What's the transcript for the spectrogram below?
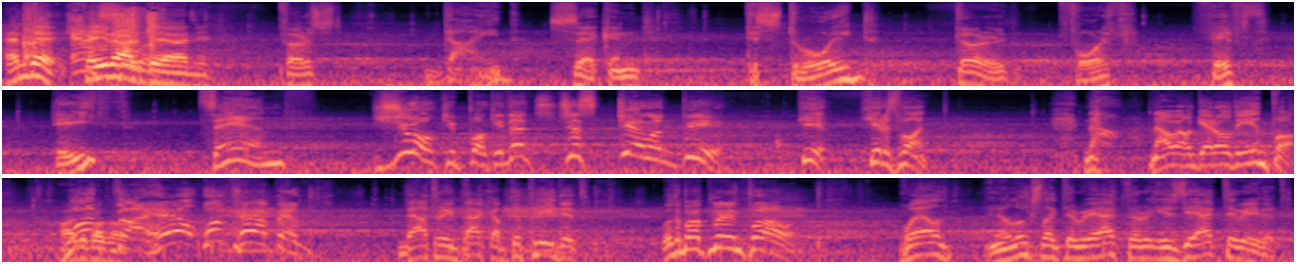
Hem de şey verdi yani. First, died. Second, destroyed. Third, fourth, fifth, eighth, tenth. Jolky-pokey, that just cannot be! Here, here's one. Now, now I'll get all the info. What the hell? What happened? Battery backup depleted. What about manpower? Well, it looks like the reactor is deactivated.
